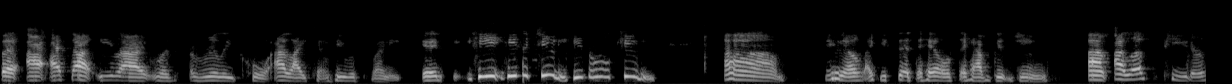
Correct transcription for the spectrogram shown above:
but I, I thought Eli was really cool. I liked him. He was funny, and he he's a cutie. He's a little cutie. Um, you know, like you said, the Hales they have good genes. Um, I loved Peter.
